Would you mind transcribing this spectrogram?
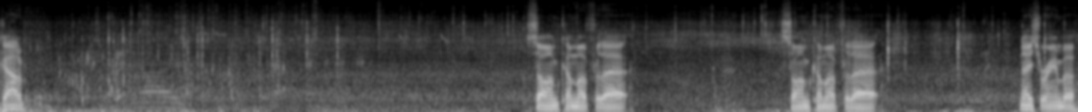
Got him. Saw him come up for that. Saw him come up for that. Nice rainbow.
